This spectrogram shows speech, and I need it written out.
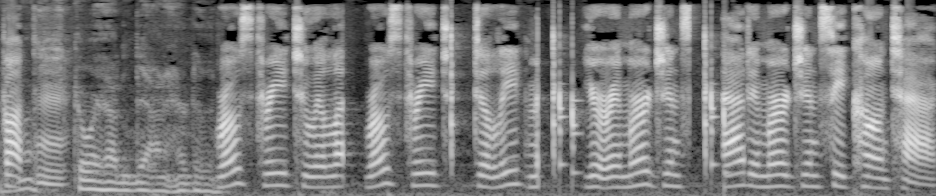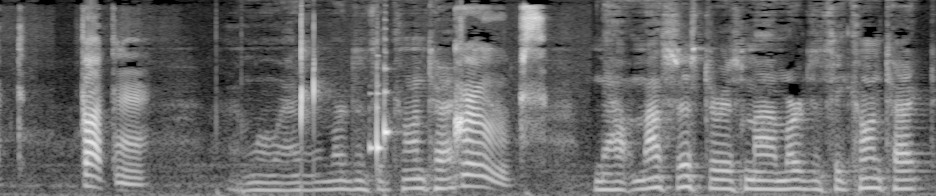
Button. Go ahead and down here to the Rows 3 to 11. Rows 3 to delete your emergency. Add emergency contact. Button. and we'll add emergency contact. Groups. Now, my sister is my emergency contact,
